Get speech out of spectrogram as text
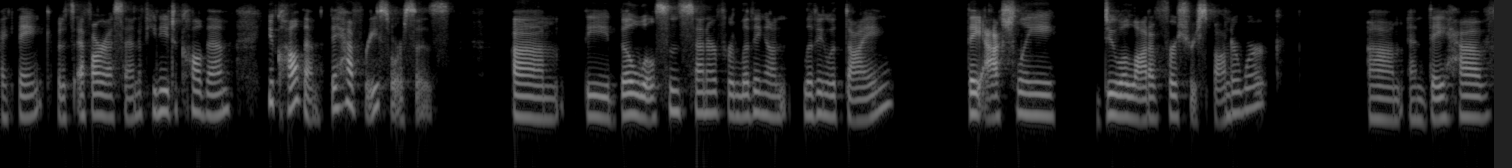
I think, but it's FRSN. If you need to call them, you call them. They have resources. Um, the Bill Wilson Center for Living on Living with Dying, they actually do a lot of first responder work, um, and they have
